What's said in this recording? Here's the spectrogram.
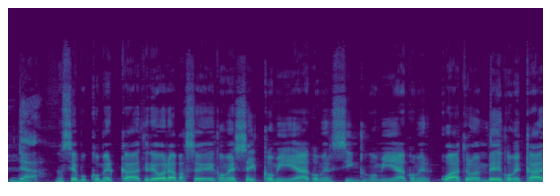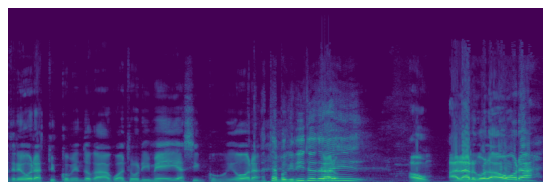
Ya. No sé, pues comer cada tres horas, pasé de comer seis comidas, a comer cinco comidas, a comer cuatro, en vez de comer cada tres horas, estoy comiendo cada cuatro horas y media, cinco horas. Hasta poquitito te Claro. Aún- alargo la hora,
